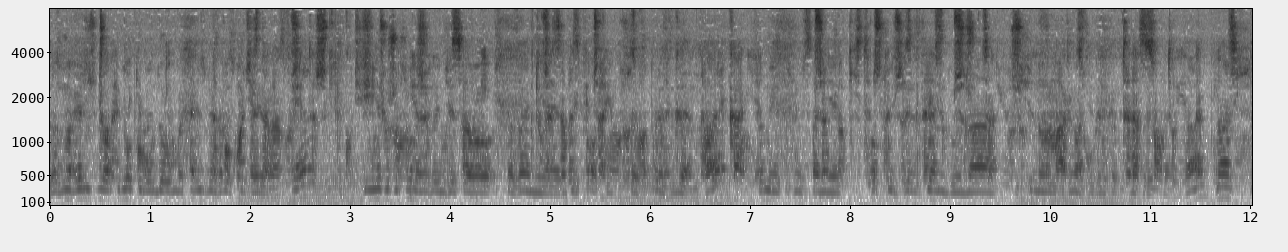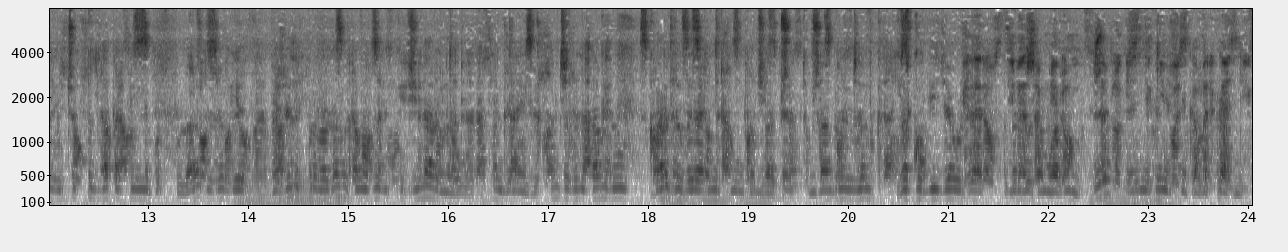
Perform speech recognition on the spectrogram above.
Rozmawialiśmy o tym, jakie będą mechanizmy zabezpieczające i nie że będzie to wskazanie tych osób przez prezydenta, co my jesteśmy w stanie poprzeć ze względu na silną legitymację demokratyczną prezydenta. Nasz przedwakacyjny postulat, żeby jeżeli wprowadzamy klauzulę dyscyplinarną w Sądzie Najwyższym, to żeby tam był bardzo wyraźny czynnik obywatelski. Pan prezydent zapowiedział, że będą tam ławnicy, niekoniecznie prawnicy.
